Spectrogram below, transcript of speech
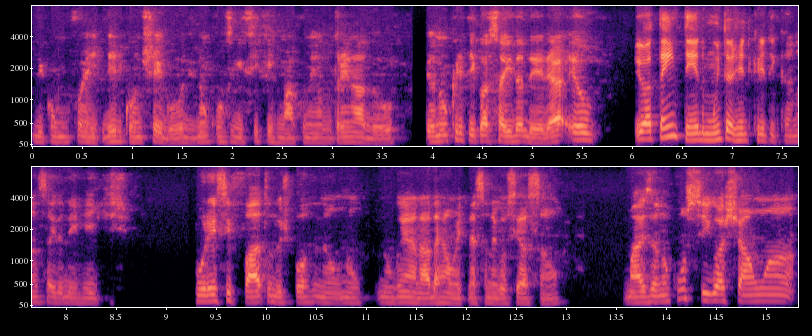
de como foi Henrique, desde quando chegou, de não conseguir se firmar com nenhum treinador. Eu não critico a saída dele. Eu, eu até entendo muita gente criticando a saída de Henrique por esse fato do esporte não, não, não ganhar nada realmente nessa negociação. Mas eu não consigo achar uma,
